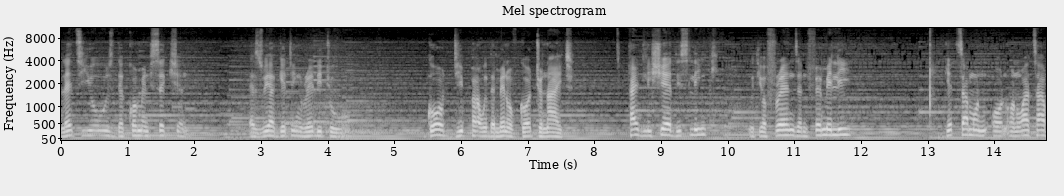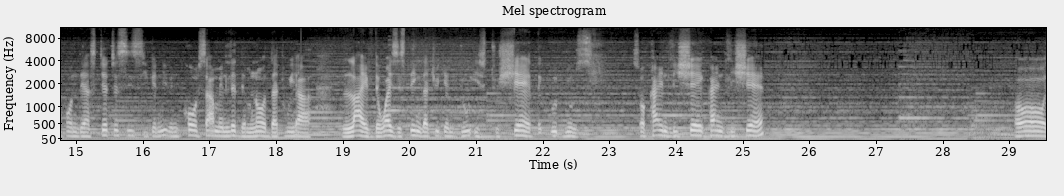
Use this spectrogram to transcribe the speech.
Let's use the comment section as we are getting ready to go deeper with the men of God tonight. Kindly share this link with your friends and family. Get some on, on, on WhatsApp on their statuses. You can even call some and let them know that we are live. The wisest thing that you can do is to share the good news. So kindly share, kindly share. Oh,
